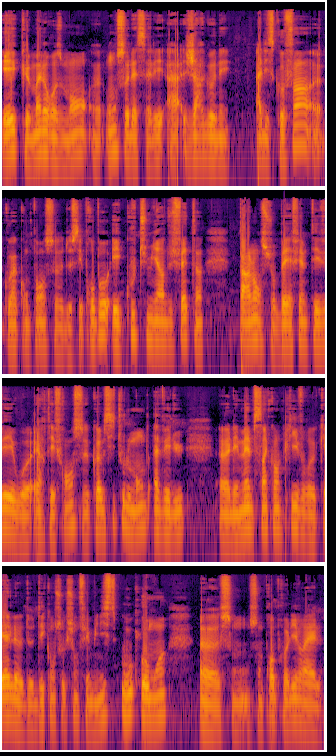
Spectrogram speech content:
et que malheureusement on se laisse aller à jargonner Alice Coffin, euh, quoi qu'on pense de ses propos, est coutumière du fait, hein, parlant sur BFM TV ou euh, RT France, comme si tout le monde avait lu euh, les mêmes 50 livres qu'elle de déconstruction féministe, ou au moins son, son, propre livre à elle.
